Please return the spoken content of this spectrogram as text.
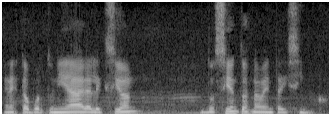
En esta oportunidad la lección 295.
